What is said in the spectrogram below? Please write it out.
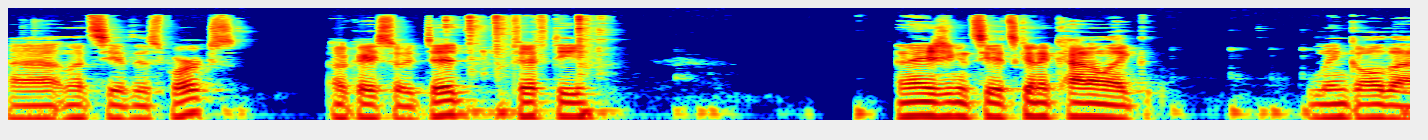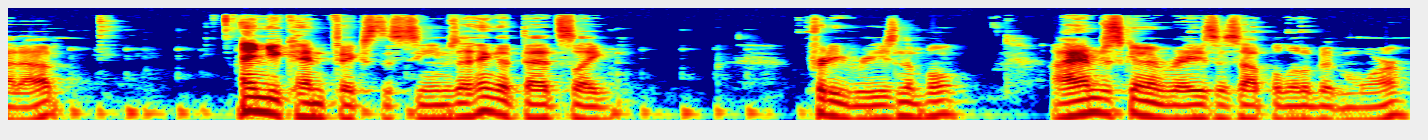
Uh, let's see if this works. Okay, so it did 50. And as you can see, it's going to kind of like link all that up. And you can fix the seams. I think that that's like pretty reasonable. I am just going to raise this up a little bit more.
